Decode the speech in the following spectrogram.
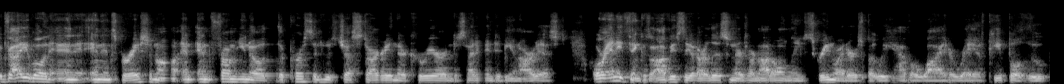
Valuable and, and, and, inspirational. And, and from you know the person who's just starting their career and deciding to be an artist or anything because obviously our listeners are not only screenwriters but we have a wide array of people who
